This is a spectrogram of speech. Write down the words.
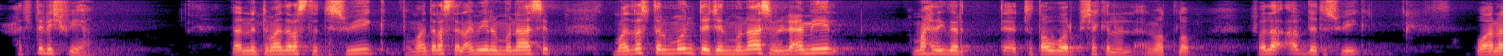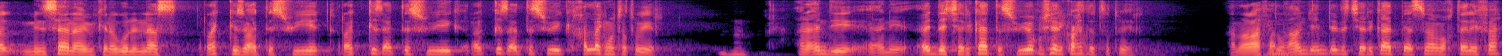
حتفتلش فيها؟ لأنه أنت ما درست التسويق فما درست العميل المناسب ما درست المنتج المناسب للعميل ما حتقدر تطور بشكل المطلوب. فلا أبدأ تسويق. وأنا من سنة يمكن أقول للناس ركزوا على التسويق ركز على التسويق ركز على التسويق خلك من التطوير. أنا عندي يعني عدة شركات تسويق وشركة واحدة تطوير. أنا رافع الغامدي عندي عدة شركات بأسماء مختلفة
